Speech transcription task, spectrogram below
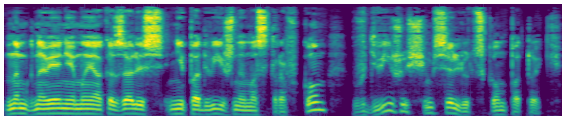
На мгновение мы оказались неподвижным островком в движущемся людском потоке.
